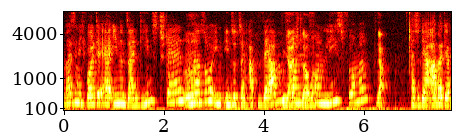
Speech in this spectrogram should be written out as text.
weiß ich nicht, wollte er ihnen seinen Dienst stellen Mhm. oder so, ihn, ihn sozusagen abwerben Ja, von, von Lees Firma. Ja. Also der Arbeit, der,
